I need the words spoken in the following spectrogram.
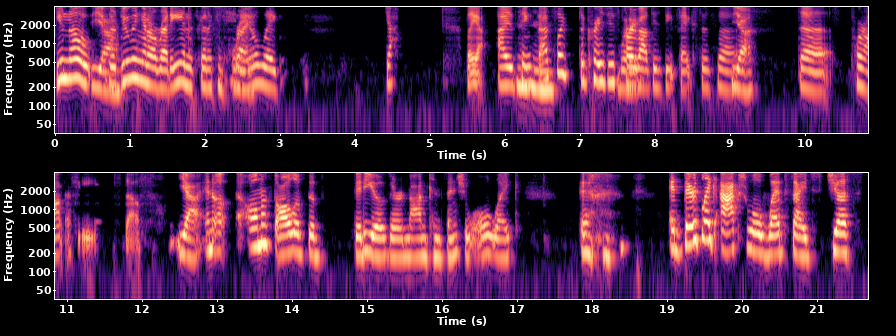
you know Yeah. they're doing it already, and it's gonna continue. Right. Like, yeah. But yeah, I think Mhm. that's like the craziest What part about these deep fakes is the yeah. the pornography stuff. Yeah, and uh, almost all of the videos are non-consensual. Like, and there's like actual websites just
